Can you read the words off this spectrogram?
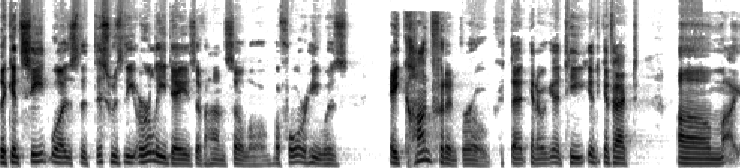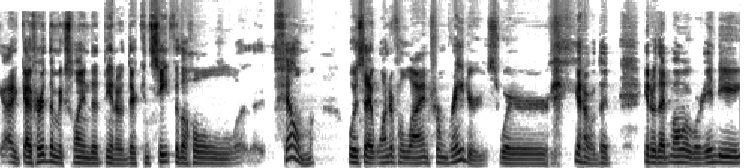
the conceit was that this was the early days of Han Solo before he was a confident rogue. That you know he in fact. Um, I, I've heard them explain that you know their conceit for the whole uh, film was that wonderful line from Raiders where you know that you know that moment where Indy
